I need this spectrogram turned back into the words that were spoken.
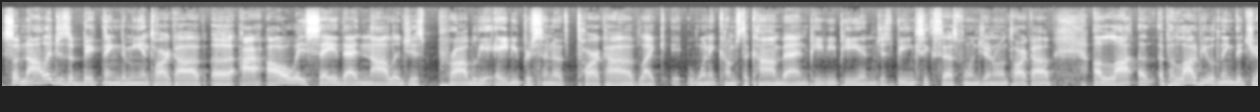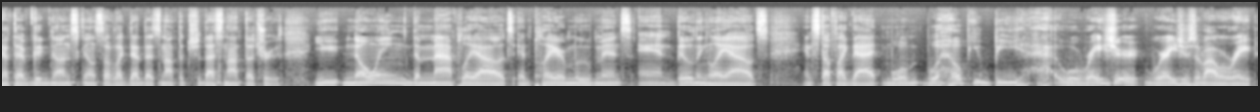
So, knowledge is a big thing to me in Tarkov. Uh, I, always say that knowledge is probably 80% of Tarkov, like when it comes to combat and PvP and just being successful in general in Tarkov. A lot, a, a lot of people think that you have to have good gun skill and stuff like that. That's not the that's not the truth. You knowing the map layouts and player movements and building layouts and stuff like that will will help you be will raise your raise your survival rate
